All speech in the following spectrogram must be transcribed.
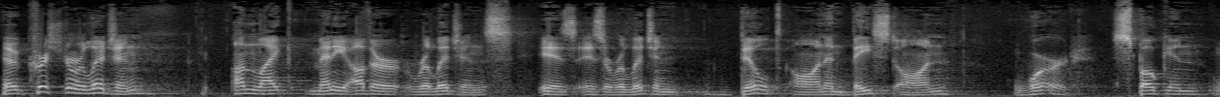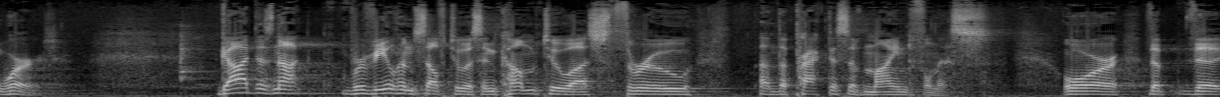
The Christian religion, unlike many other religions, is, is a religion built on and based on word spoken word. God does not reveal himself to us and come to us through uh, the practice of mindfulness or the, the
